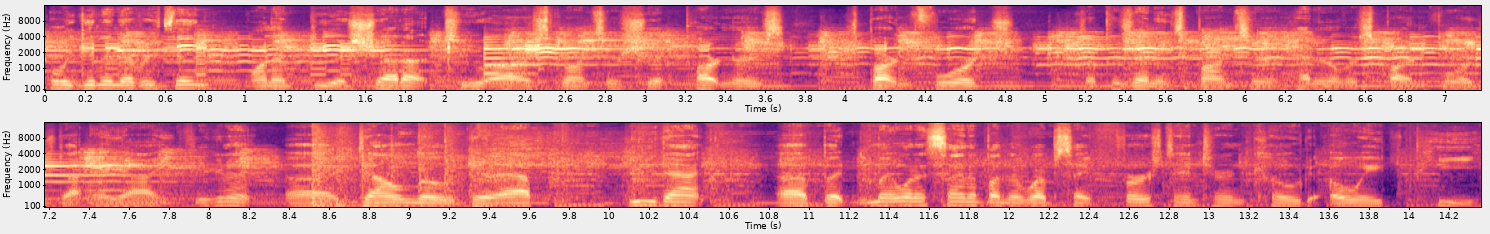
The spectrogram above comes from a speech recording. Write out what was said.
Before we get into everything, want to do a shout out to our sponsorship partners, Spartan Forge, the presenting sponsor. Head over to SpartanForge.ai. If you're to uh, download their app, do that. Uh, but you might want to sign up on their website first, enter in code OHP,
